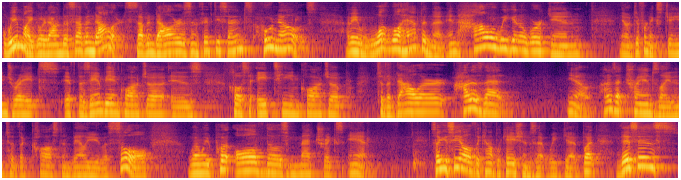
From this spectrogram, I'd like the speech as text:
we might go down to $7, $7.50. Who knows? I mean, what will happen then? And how are we going to work in, you know, different exchange rates? If the Zambian kwacha is close to 18 kwacha to the dollar, how does that you know, how does that translate into the cost and value of a soul when we put all of those metrics in? So you see all the complications that we get, but this is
